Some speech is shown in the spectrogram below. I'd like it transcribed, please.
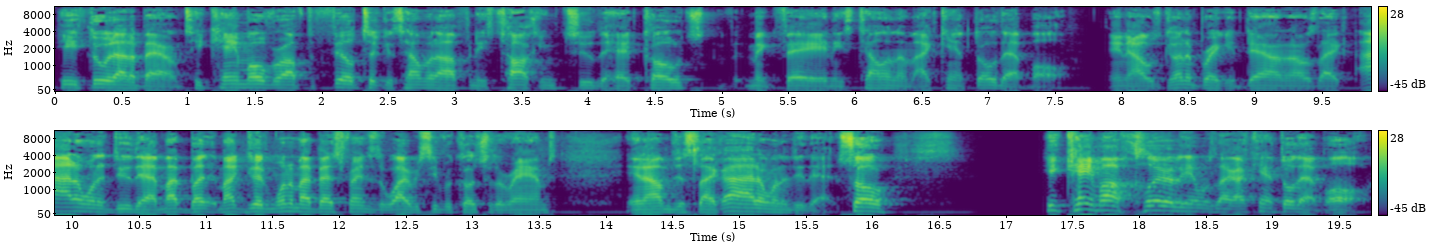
He threw it out of bounds. He came over off the field, took his helmet off, and he's talking to the head coach McVay, and he's telling him, "I can't throw that ball." And I was gonna break it down, and I was like, "I don't want to do that." My but my good one of my best friends is the wide receiver coach for the Rams, and I'm just like, "I don't want to do that." So he came off clearly and was like, "I can't throw that ball."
